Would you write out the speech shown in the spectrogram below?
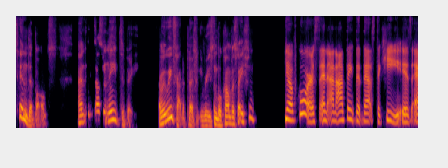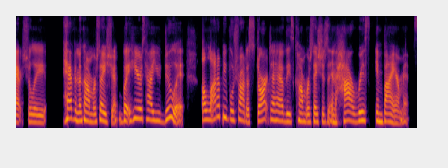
tinderbox and it doesn't need to be. I mean, we've had a perfectly reasonable conversation. Yeah, of course. And and I think that that's the key is actually having the conversation. But here's how you do it. A lot of people try to start to have these conversations in high risk environments.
